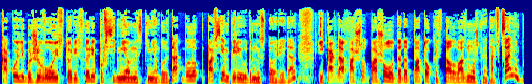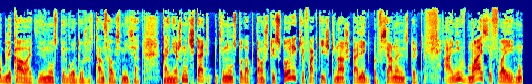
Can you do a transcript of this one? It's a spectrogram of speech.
какой-либо живой истории, истории повседневности не было. И так было по всем периодам истории, да. И когда пошел, пошел вот этот поток из стало возможно это официально публиковать, 90-е годы уже с конца 80-х, конечно, читатель потянулся туда, потому что историки, фактически наши коллеги, профессиональные историки, они в массе своей, ну,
